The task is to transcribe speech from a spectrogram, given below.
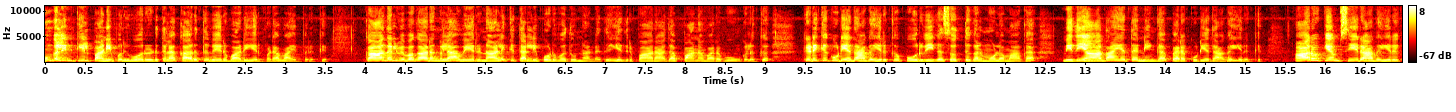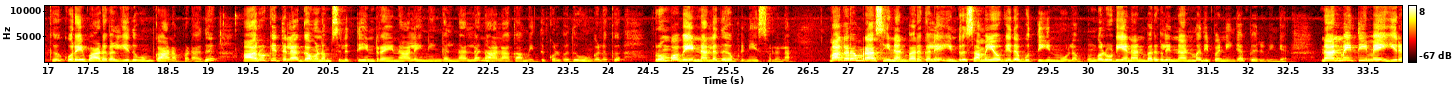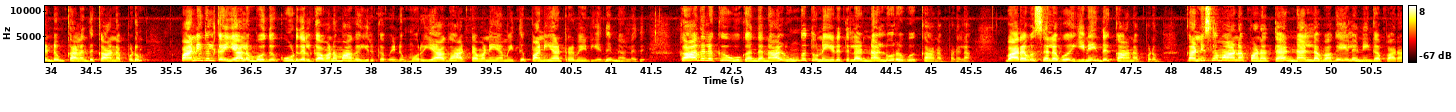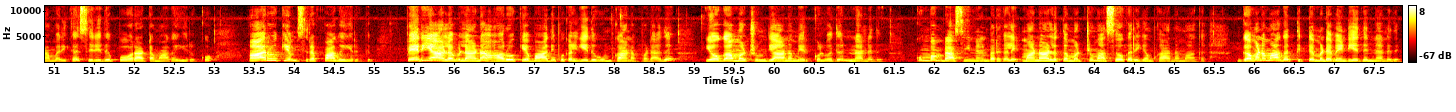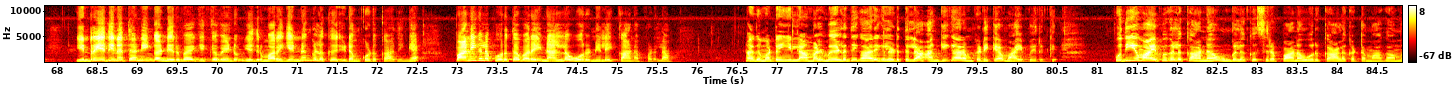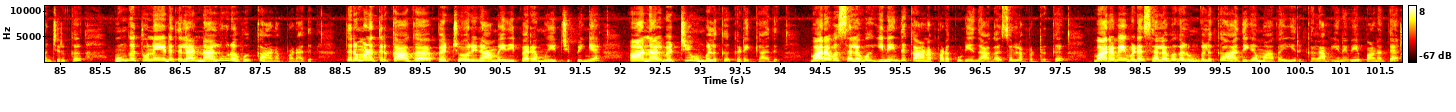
உங்களின் கீழ் பணிபுரிவோர் கருத்து வேறுபாடு ஏற்பட வாய்ப்பு இருக்குது காதல் விவகாரங்களாக வேறு நாளைக்கு தள்ளி போடுவதும் நல்லது. எதிர்பாராத பண வரவு உங்களுக்கு கிடைக்கக்கூடியதாக இருக்குது பூர்வீக சொத்துகள் மூலமாக நிதி ஆதாயத்தை நீங்கள் பெறக்கூடியதாக இருக்குது ஆரோக்கியம் சீராக இருக்கு குறைபாடுகள் எதுவும் காணப்படாது. ஆரோக்கியத்தில் கவனம் செலுத்தி இன்றைய நாளை நீங்கள் நல்ல நாளாக அமைத்து கொள்வது உங்களுக்கு ரொம்பவே நல்லது அப்படின்னே சொல்லலாம். மகரம் ராசி நண்பர்களே இன்று சமயோகித புத்தியின் மூலம் உங்களுடைய நண்பர்களின் நன்மதிப்பை நீங்கள் பெறுவீங்க. நன்மை தீமை இரண்டும் கலந்து காணப்படும். பணிகள் கையாளும் போது கூடுதல் கவனமாக இருக்க வேண்டும். முறையாக அட்டவணை அமைத்து பணியாற்ற வேண்டியது நல்லது. காதலுக்கு உகந்த நாள் உங்கள் துணையிடத்தில் நல்லுறவு காணப்படலாம். வரவு செலவு இணைந்து காணப்படும். கணிசமான பணத்தை நல்ல வகையில் நீங்கள் பராமரிக்க சிறிது போராட்டமாக இருக்கும். ஆரோக்கியம் சிறப்பாக இருக்குது பெரிய அளவிலான ஆரோக்கிய பாதிப்புகள் எதுவும் காணப்படாது. யோகா மற்றும் தியானம் மேற்கொள்வது நல்லது. கும்பம் ராசி நண்பர்களே மன அழுத்தம் மற்றும் அசௌகரியம் காரணமாக கவனமாக திட்டமிட வேண்டியது நல்லது. இன்றைய தினத்தை நீங்கள் நிர்வகிக்க வேண்டும். எதிர்மறை எண்ணங்களுக்கு இடம் கொடுக்காதீங்க. பணிகளை பொறுத்தவரை நல்ல ஒரு நிலை காணப்படலாம். அது மட்டும் இல்லாமல் மேலதிகாரிகளிடத்தில் அங்கீகாரம் கிடைக்க வாய்ப்பு இருக்குது புதிய வாய்ப்புகளுக்கான உங்களுக்கு சிறப்பான ஒரு காலகட்டமாக அமைஞ்சிருக்கு. உங்கள் துணையிடத்தில் நல்லுறவு காணப்படாது. திருமணத்திற்காக பெற்றோரின் அமைதி பெற முயற்சிப்பீங்க. ஆனால் வெற்றி உங்களுக்கு கிடைக்காது. வரவு செலவு இணைந்து காணப்படக்கூடியதாக சொல்லப்பட்டிருக்கு. வரவை விட செலவுகள் உங்களுக்கு அதிகமாக இருக்கலாம். எனவே பணத்தை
